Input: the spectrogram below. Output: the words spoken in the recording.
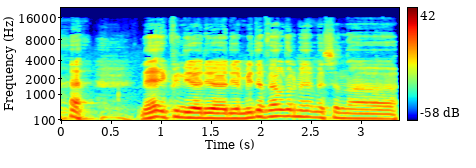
nee, ik vind die, die, die middenvelder met, met zijn, uh,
